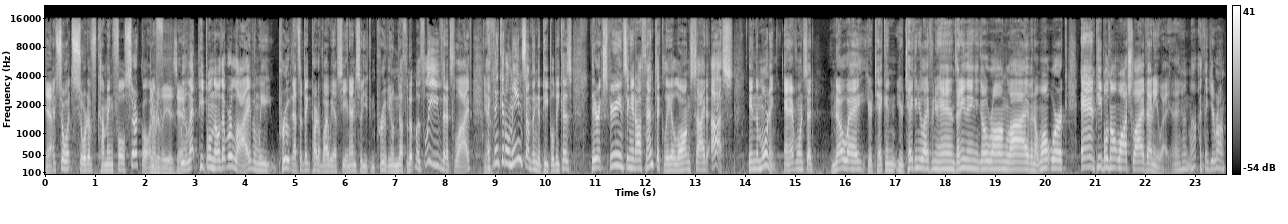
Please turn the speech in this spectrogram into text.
Yeah. And so it's sort of coming full circle. And It really is, yeah. We let people know that we're live and we prove that's a big part of why we have CNN so you can prove, you know, nothing up my sleeve that it's live. I think it'll mean something to people because they're experiencing it authentically alongside us in the morning. And everyone said, no way, you're taking you're taking your life in your hands. Anything can go wrong live and it won't work. And people don't watch live anyway. I well, I think you're wrong.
